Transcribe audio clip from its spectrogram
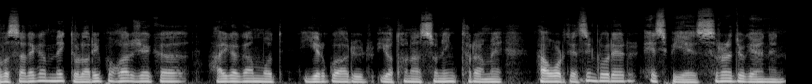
ավսալական 1 դոլարի փոխարժեքը հայկական մոտ 275 դրամ է հաղորդեցին գորեր SPS ռադիոգանեն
